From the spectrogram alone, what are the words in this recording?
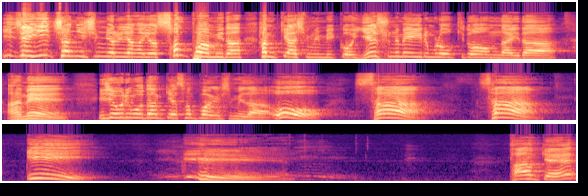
이제 2020년을 향하여 선포합니다. 함께 하심을 믿고 예수님의 이름으로 기도하옵나이다. 아멘. 이제 우리 모두 함께 선포하겠습니다. 5, 4, 3, 2, 1. 다 함께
